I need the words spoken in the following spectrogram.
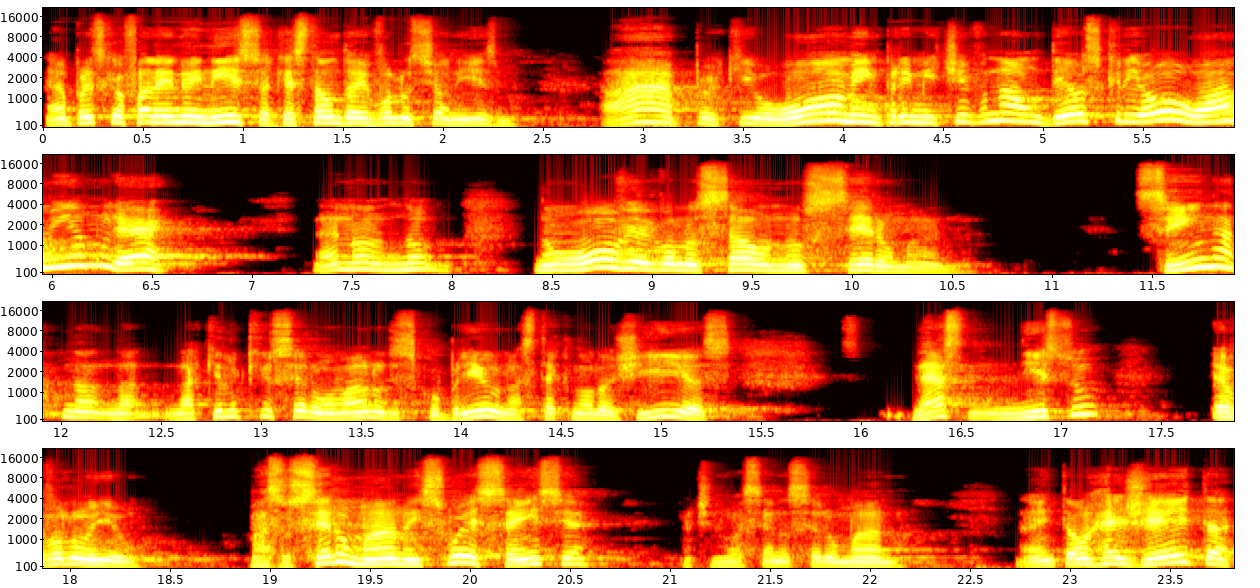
É por isso que eu falei no início a questão do evolucionismo. Ah, porque o homem primitivo. Não, Deus criou o homem e a mulher. Né? Não, não, não houve evolução no ser humano. Sim, na, na, naquilo que o ser humano descobriu, nas tecnologias, nessa, nisso evoluiu. Mas o ser humano, em sua essência, continua sendo ser humano. Né? Então rejeita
